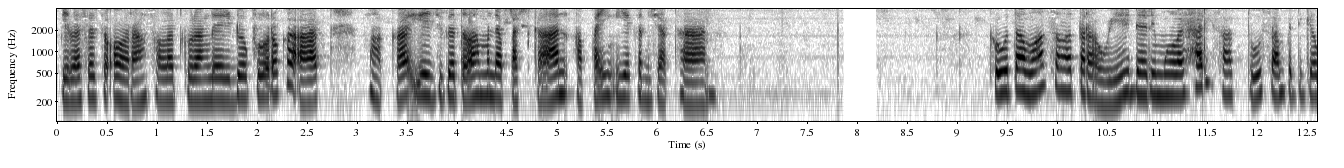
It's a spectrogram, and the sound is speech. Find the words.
Bila seseorang sholat kurang dari 20 rakaat, maka ia juga telah mendapatkan apa yang ia kerjakan. Keutamaan salat tarawih dari mulai hari 1 sampai 30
